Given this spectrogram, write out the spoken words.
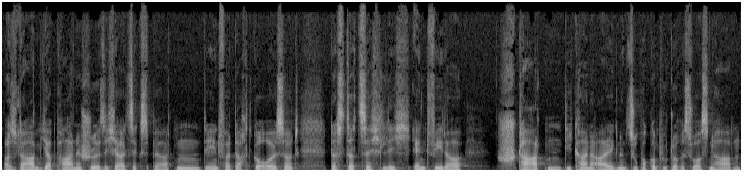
Also da haben japanische Sicherheitsexperten den Verdacht geäußert, dass tatsächlich entweder Staaten, die keine eigenen Supercomputerressourcen haben,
